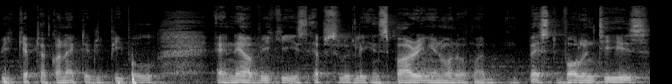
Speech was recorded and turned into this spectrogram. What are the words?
We kept her connected with people. And now Vicky is absolutely inspiring and one of my best volunteers.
